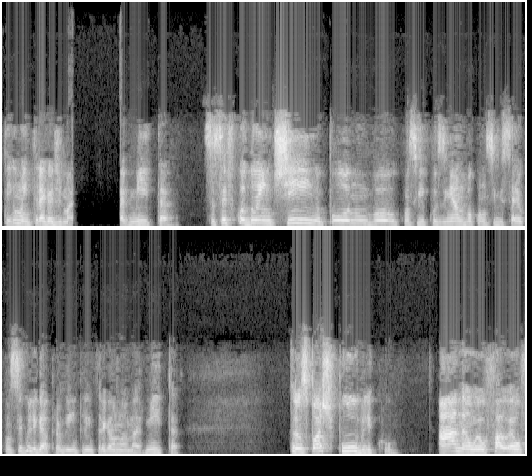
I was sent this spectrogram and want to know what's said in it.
tem uma entrega de marmita. Se você ficou doentinho, pô, não vou conseguir cozinhar, não vou conseguir sair, eu consigo ligar para alguém para entregar uma marmita? Transporte público. Ah, não, eu, eu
